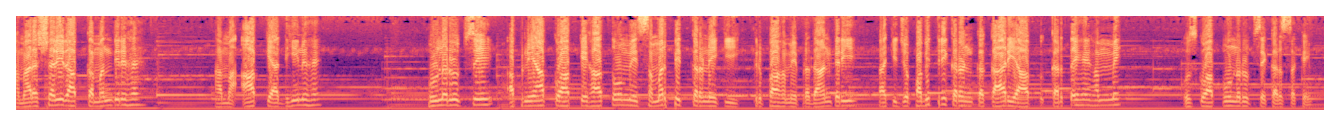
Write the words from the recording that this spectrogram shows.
हमारा शरीर आपका मंदिर है। हम आपके अधीन हैं। पूर्ण रूप से अपने आप को आपके हाथों में समर्पित करने की कृपा हमें प्रदान करिए, ताकि जो पवित्रीकरण का कार्य आप करते हैं हम में, उसको आप पूर्ण रूप से कर सकें।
